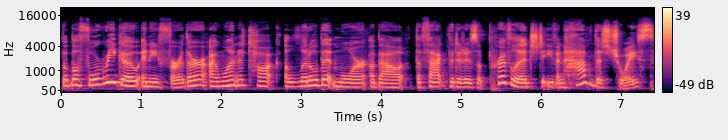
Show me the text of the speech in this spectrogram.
But before we go any further, I want to talk a little bit more about the fact that it is a privilege to even have this choice,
